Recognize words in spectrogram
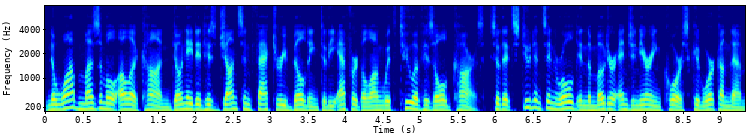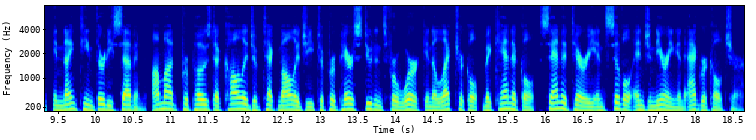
Nawab Muzammil Ullah Khan donated his Johnson factory building to the effort along with two of his old cars, so that students enrolled in the motor engineering course could work on them. In 1937, Ahmad proposed a college of technology to prepare students for work in electrical, mechanical, sanitary, and civil engineering and agriculture.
